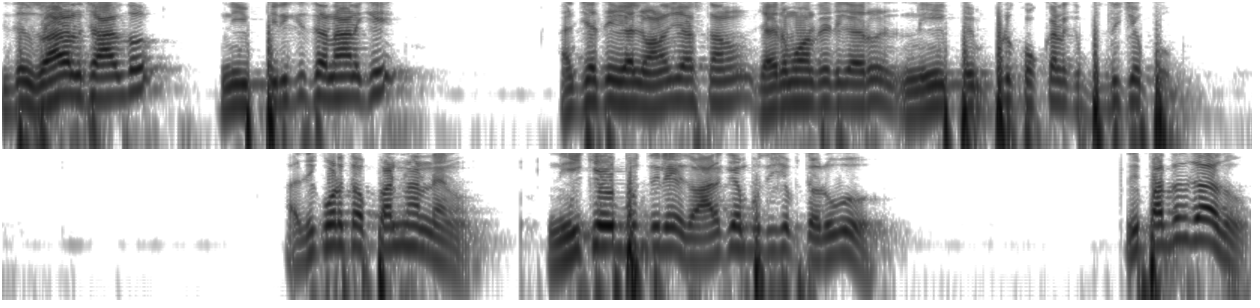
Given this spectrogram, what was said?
ఇది ఉదాహరణ చాలదు. నీ పిరికితనానికి అంచేత వీళ్ళు మనం చేస్తాను జగన్మోహన్ రెడ్డి గారు నీ పెంపుడు కుక్కలకి బుద్ధి చెప్పు. అది కూడా తప్పు అంటున్నాను నేను. నీకేం బుద్ధి లేదు వాళ్ళకేం బుద్ధి చెప్తావు నువ్వు? ఇది పద్ధతి కాదు.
